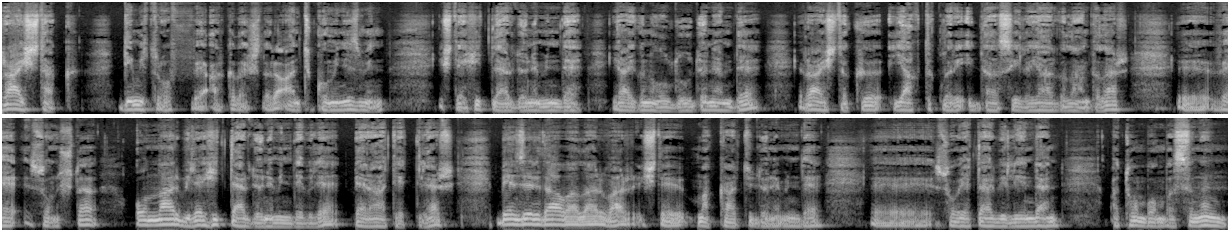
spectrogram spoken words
Reichstag, Dimitrov ve arkadaşları antikomünizmin işte Hitler döneminde yaygın olduğu dönemde Reichstag'ı yaktıkları iddiasıyla yargılandılar e, ve sonuçta onlar bile Hitler döneminde bile beraat ettiler. Benzeri davalar var. İşte McCarthy döneminde e, Sovyetler Birliği'nden atom bombasının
